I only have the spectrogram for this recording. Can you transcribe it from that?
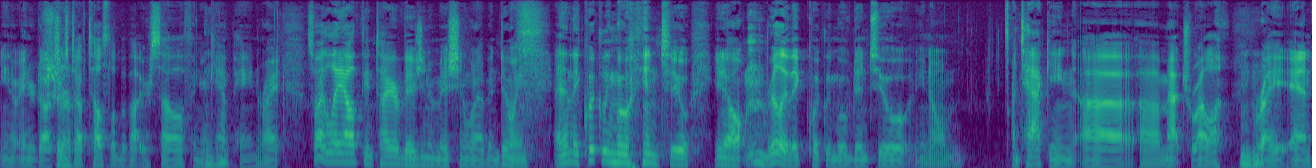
You know, introduction Sure. Mm-hmm. stuff. Tell us a little bit about yourself and your campaign, right? So I lay out the entire vision and mission, what I've been doing, and then they quickly move into, you know, really they quickly moved into, you know, attacking uh, uh, Matt Trewhella, Mm-hmm. right? And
